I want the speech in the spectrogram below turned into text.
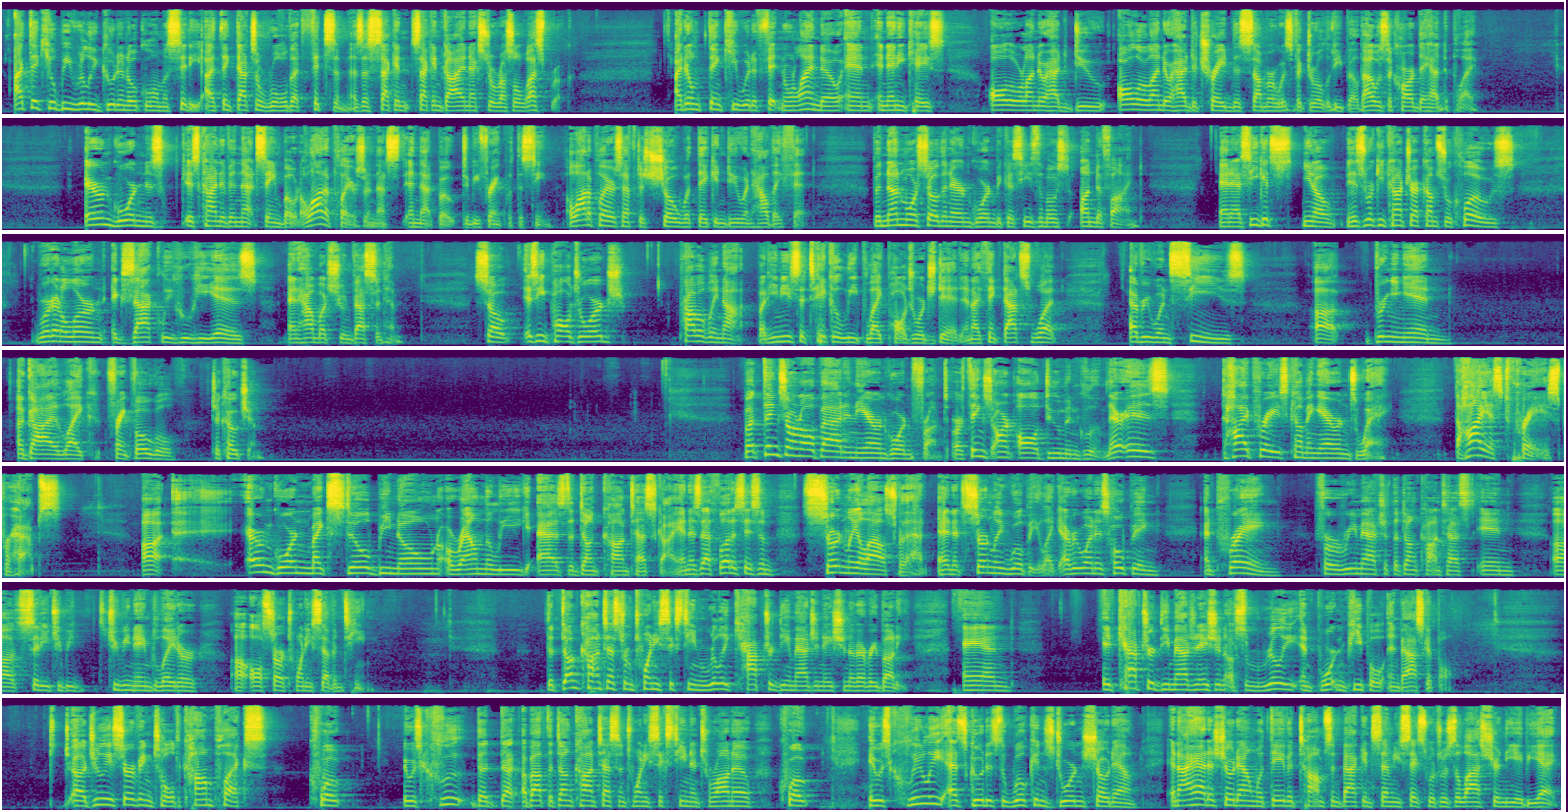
I think he'll be really good in Oklahoma City. I think that's a role that fits him as a second second guy next to Russell Westbrook. I don't think he would have fit in Orlando, and in any case, all Orlando had to do, all Orlando had to trade this summer was Victor Oladipo. That was the card they had to play. Aaron Gordon is is kind of in that same boat. A lot of players are in that in that boat, to be frank with this team. A lot of players have to show what they can do and how they fit, but none more so than Aaron Gordon because he's the most undefined. And as he gets, you know, his rookie contract comes to a close, we're going to learn exactly who he is and how much to invest in him. So, is he Paul George? Probably not, but he needs to take a leap like Paul George did. And I think that's what everyone sees uh, bringing in a guy like Frank Vogel to coach him. But things aren't all bad in the Aaron Gordon front, or things aren't all doom and gloom. There is high praise coming Aaron's way. The highest praise, perhaps. Uh, Aaron Gordon might still be known around the league as the dunk contest guy, and his athleticism certainly allows for that, and it certainly will be. Like everyone is hoping and praying for a rematch at the dunk contest in uh, city to be to be named later, uh, All Star 2017. The dunk contest from 2016 really captured the imagination of everybody, and it captured the imagination of some really important people in basketball uh, Julius Erving told Complex, quote, it was clu- the, the, about the dunk contest in 2016 in Toronto, quote, it was clearly as good as the Wilkins Jordan showdown. And I had a showdown with David Thompson back in 76, which was the last year in the ABA.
